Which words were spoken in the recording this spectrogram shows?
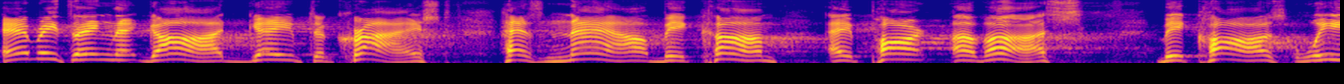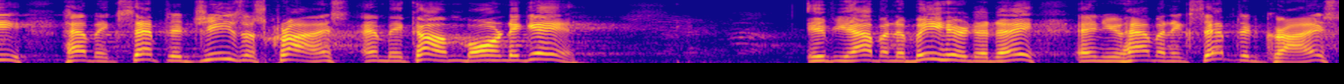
Everything that God gave to Christ has now become a part of us because we have accepted Jesus Christ and become born again. If you happen to be here today and you haven't accepted Christ,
